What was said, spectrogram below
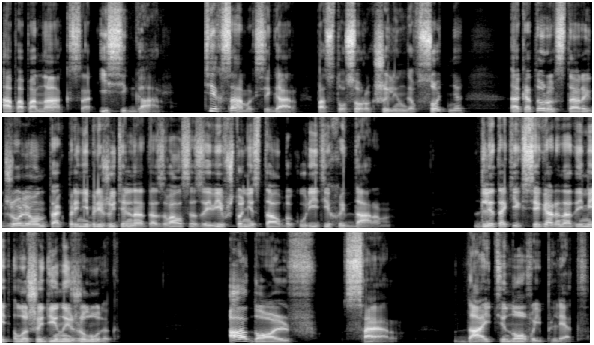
апапанакса и сигар тех самых сигар по 140 шиллингов сотня, о которых старый Джолион так пренебрежительно отозвался, заявив, что не стал бы курить их и даром. Для таких сигар надо иметь лошадиный желудок. «Адольф, сэр, дайте новый плед».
